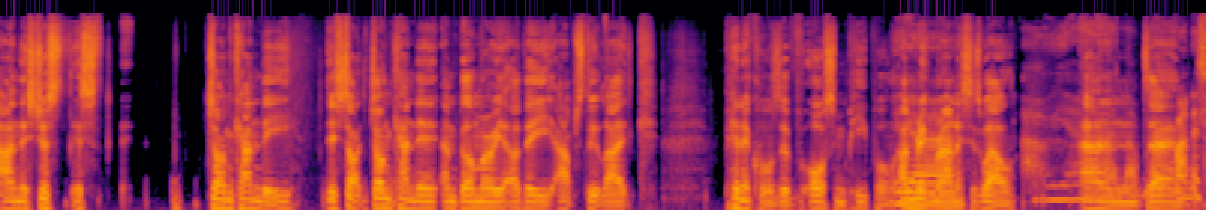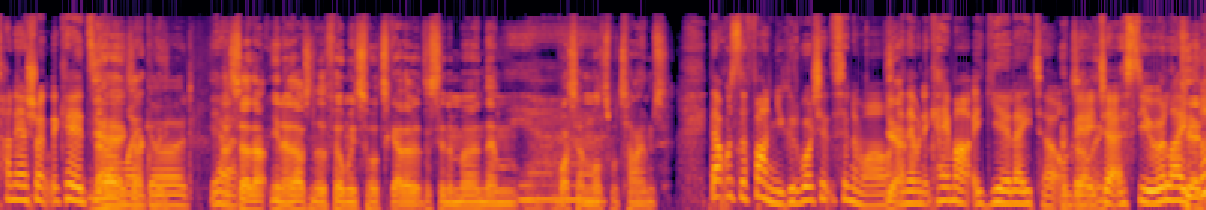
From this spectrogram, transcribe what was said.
and it's just it's John Candy. It's like John Candy and Bill Murray are the absolute like pinnacles of awesome people, and Rick Moranis as well. oh yeah, And, Man, it's Honey I Shrunk the Kids. Yeah, oh my exactly. god, yeah. And so that you know that was another film we saw together at the cinema, and then Yeah. watched that multiple times. that was the fun. You could watch it at the cinema, Yeah. and then when it came out a year later on Exactly. VHS, you were like, Kids,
